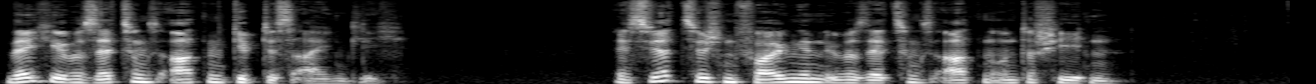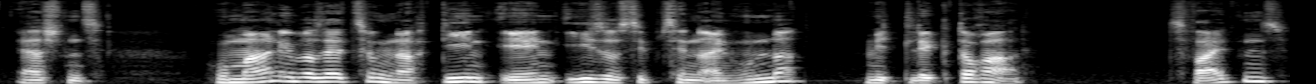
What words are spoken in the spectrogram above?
Welche Übersetzungsarten gibt es eigentlich? Es wird zwischen folgenden Übersetzungsarten unterschieden. Erstens Humanübersetzung nach DIN EN ISO 17100 mit Lektorat. Zweitens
